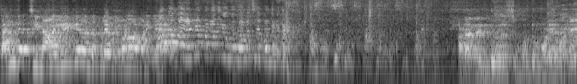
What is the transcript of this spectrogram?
தங்கச்சி நான் இருக்கேன் அந்த பிள்ளை இப்படி பண்ணலாமா நீங்க? ஆனா ரெண்டு பேரும் சிமெண்ட் மூடையும் ஒரே.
